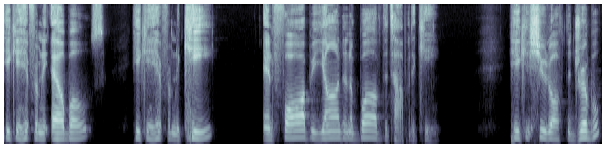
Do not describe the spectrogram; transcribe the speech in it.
He can hit from the elbows. He can hit from the key and far beyond and above the top of the key. He can shoot off the dribble.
